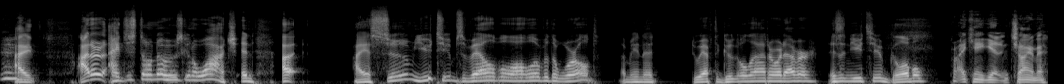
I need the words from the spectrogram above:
I, I don't, I just don't know who's going to watch, and I, I assume YouTube's available all over the world. I mean, uh, do we have to Google that or whatever? Isn't YouTube global? probably can't get in China,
